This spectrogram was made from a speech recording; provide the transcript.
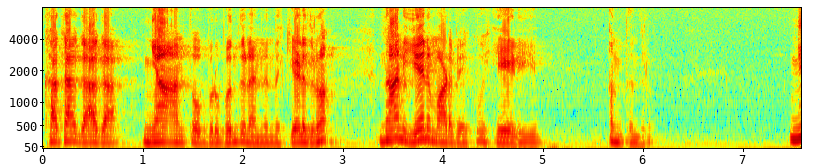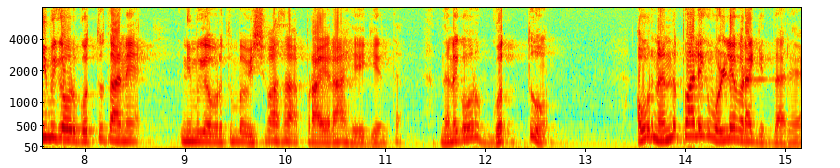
ಖಕ ಗಾಗ ಜ್ಞಾ ಅಂತ ಒಬ್ಬರು ಬಂದು ನನ್ನನ್ನು ಕೇಳಿದ್ರು. ನಾನು ಏನು ಮಾಡಬೇಕು ಹೇಳಿ ಅಂತಂದರು. ನಿಮಗೆ ಅವ್ರು ಗೊತ್ತು ತಾನೇ? ನಿಮಗೆ ಅವರು ತುಂಬ ವಿಶ್ವಾಸ ಪ್ರಾಯರ ಹೇಗೆ ಅಂತ. ನನಗವರು ಗೊತ್ತು. ಅವರು ನನ್ನ ಪಾಲಿಗೆ ಒಳ್ಳೆಯವರಾಗಿದ್ದಾರೆ.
